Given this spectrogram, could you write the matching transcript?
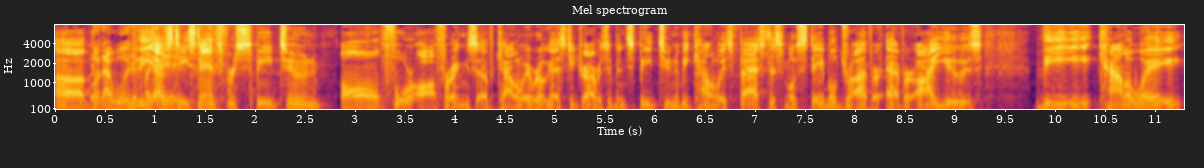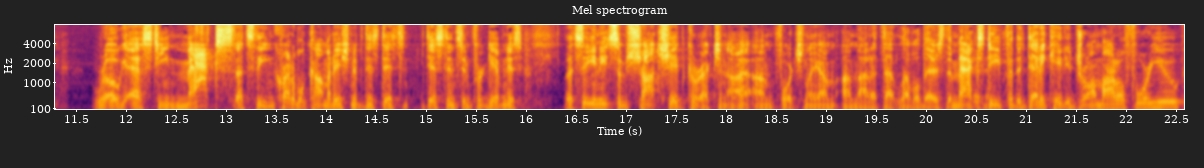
Uh, But I would The I did. ST stands for Speed Tune. All four offerings of Callaway Rogue ST drivers have been Speed Tuned to be Callaway's fastest, most stable driver ever. I use the Callaway Rogue ST Max. That's the incredible combination of this dis- distance and forgiveness. Let's say you need some shot shape correction. I, unfortunately, I'm, I'm not at that level. There's the Max D for the dedicated draw model for you.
